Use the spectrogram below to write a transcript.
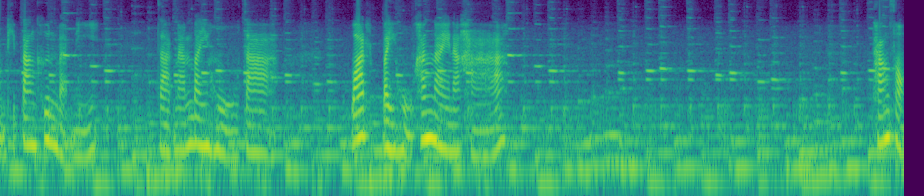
นที่ตั้งขึ้นแบบนี้ จากนั้นใบหูจะวาดใบหูข้างในนะคะ ทั้งสอง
